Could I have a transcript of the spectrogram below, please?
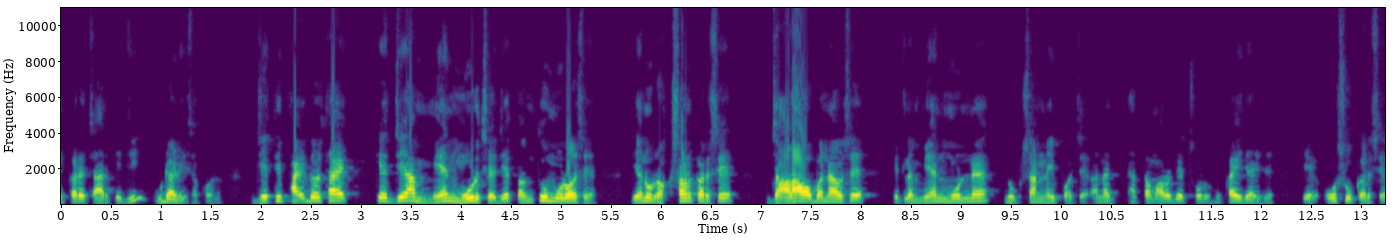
એકરે ચાર કેજી ઉડાડી શકો છો. જેથી ફાયદો થાય કે જે આ મેન મૂળ છે, જે તંતુ મૂળો છે, જેનું રક્ષણ કરશે જાળાઓ બનાવશે, એટલે મેન મૂળને નુકસાન નહીં પહોંચે. અને તમારો જે છોડ સુકાઈ જાય છે, એ ઓછું કરશે.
